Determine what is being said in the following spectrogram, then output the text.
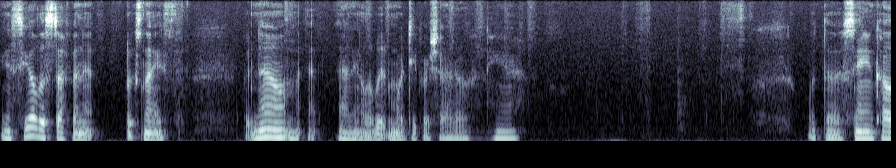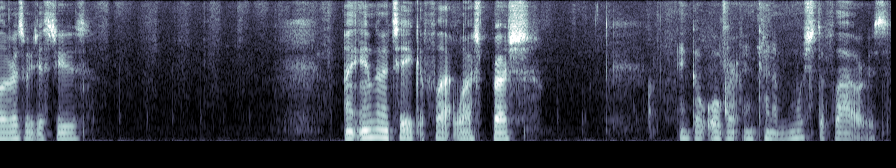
You can see all the stuff in it. Looks nice. But now I'm adding a little bit more deeper shadow here. With the same color as we just used. I am going to take a flat wash brush and go over and kind of mush the flowers.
